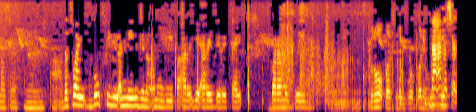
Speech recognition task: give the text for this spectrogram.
sila sir. Hmm. Ah, that's why both female and male dyan ang among gi paare gi are dire kay para mo breed. Pero pa sila buwan pa ni. Naa na sir.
